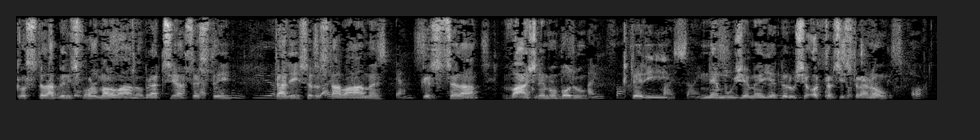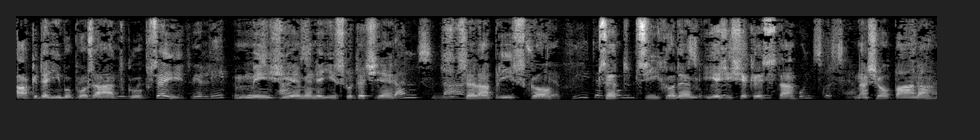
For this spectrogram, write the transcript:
kostela byly sformulováno. Bratři a sestry, tady se dostáváme ke zcela vážnému bodu, který nemůžeme jednoduše odstrčit stranou a k dennímu pořádku přejít. My žijeme nyní skutečně zcela blízko před příchodem Ježíše Krista, našeho pána,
